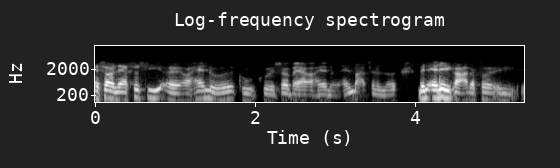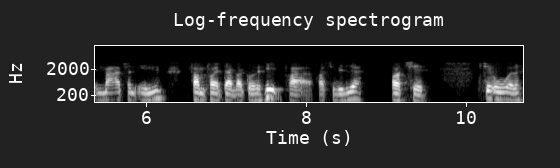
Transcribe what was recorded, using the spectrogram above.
Altså lad os så sige, øh, at have noget kunne, kunne så være at have noget halvmarathon eller noget. Men er det ikke rart at få en, en maraton inden, frem for at der var gået helt fra, fra Sevilla og til, til OL?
